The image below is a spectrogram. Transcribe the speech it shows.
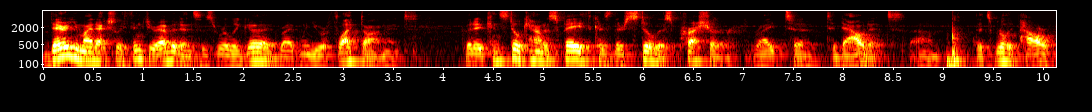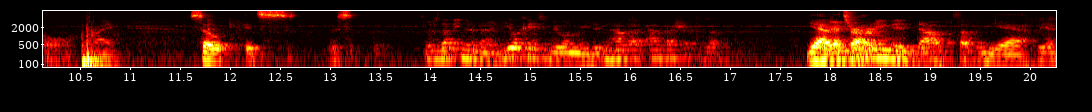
there you might actually think your evidence is really good, right, when you reflect on it. But it can still count as faith because there's still this pressure, right, to, to doubt it um, that's really powerful, right? So it's, it's So does that mean in an ideal case would be one where you didn't have that kind of pressure? Is that, yeah, you're that's right. doubt stuff Yeah. the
